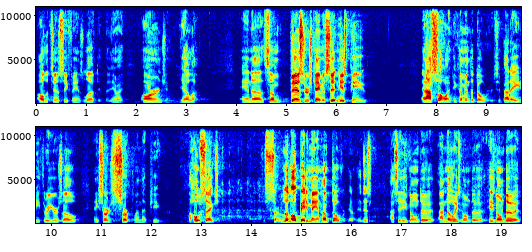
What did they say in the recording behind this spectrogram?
All the Tennessee fans loved it. But anyway, orange and yellow. And uh, some visitors came and sit in his pew. And I saw him. He come in the door. He's about 83 years old, and he started circling that pew, the whole section. Just little old bitty man humped over. It just, I said, he's going to do it. I know he's going to do it. He's going to do it.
